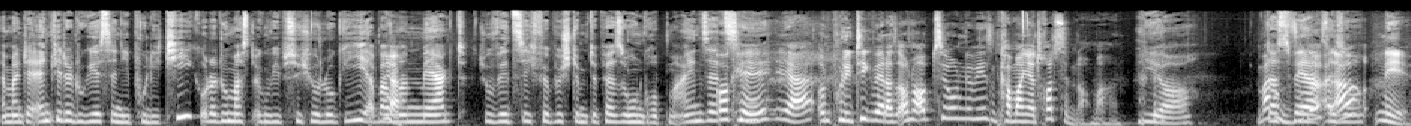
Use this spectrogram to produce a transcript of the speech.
Er meinte, entweder du gehst in die Politik oder du machst irgendwie Psychologie, aber Ja. man merkt, du willst dich für bestimmte Personengruppen einsetzen. Okay, ja. Und Politik wäre das auch eine Option gewesen? Kann man ja trotzdem noch machen. Ja. Machen Das Sie wär das also- auch? Nee,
